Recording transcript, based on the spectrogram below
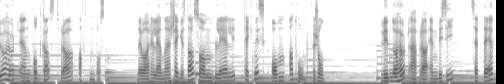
Du har hørt en podkast fra Aftenposten. Det var Helene Skjeggestad som ble litt teknisk om atomfusjon. Lyden du har hørt, er fra NBC, ZDF,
